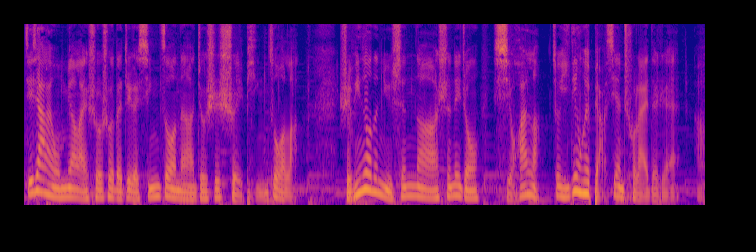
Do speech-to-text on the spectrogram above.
接下来我们要来说说的这个星座呢，就是水瓶座了。水瓶座的女生呢，是那种喜欢了就一定会表现出来的人啊，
